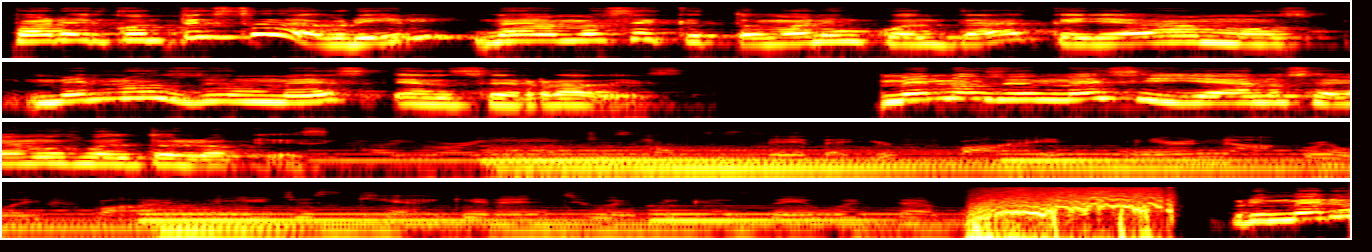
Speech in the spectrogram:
Para el contexto de abril, nada más hay que tomar en cuenta que llevábamos menos de un mes encerrados. Menos de un mes y ya nos habíamos vuelto loques. Primero,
